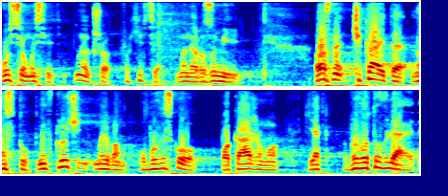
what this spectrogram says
в усьому світі. Ну, якщо фахівці мене розуміють. Власне, чекайте наступних включень. Ми вам обов'язково покажемо, як виготовляють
